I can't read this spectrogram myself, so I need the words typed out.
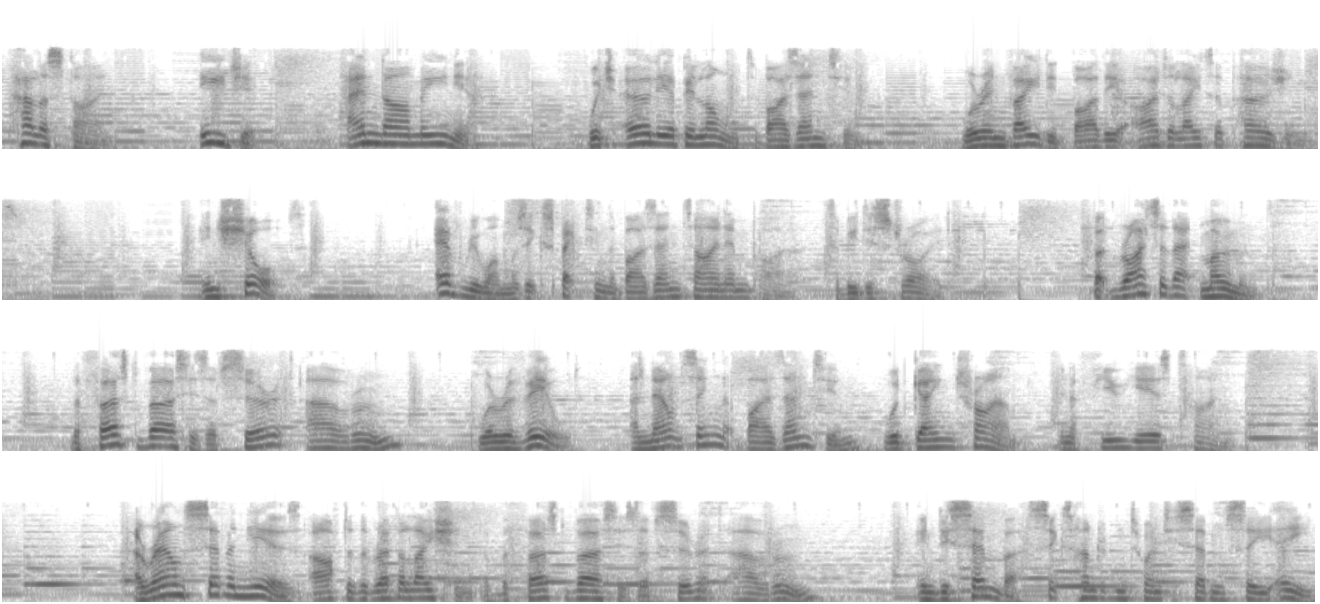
Palestine, Egypt and Armenia, which earlier belonged to Byzantium, were invaded by the idolater Persians. In short, everyone was expecting the Byzantine Empire to be destroyed. But right at that moment, the first verses of Surat al-Rum were revealed, announcing that Byzantium would gain triumph in a few years' time. Around seven years after the revelation of the first verses of Surat al-Rum, in December 627 CE,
